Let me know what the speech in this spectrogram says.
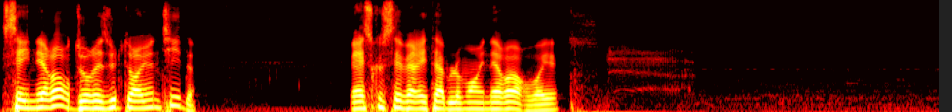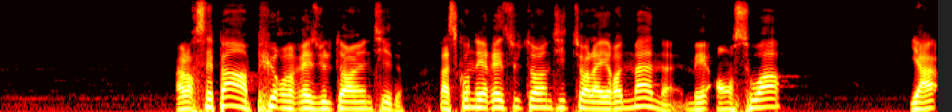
c'est une erreur de résultat oriented. Mais est-ce que c'est véritablement une erreur, vous voyez? Alors, c'est pas un pur résultat oriented. Parce qu'on est résultat oriented sur l'Iron Man, mais en soi, y a,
